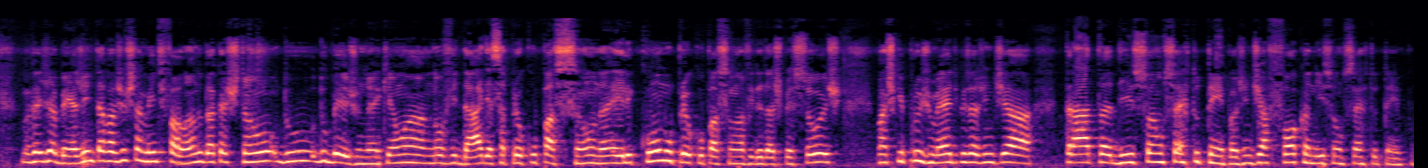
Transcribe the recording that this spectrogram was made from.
mas veja bem, a gente estava justamente falando da questão do, do beijo, né, que é uma novidade, essa preocupação, né, ele como preocupação na vida das pessoas, mas que para os médicos a gente já trata disso há um certo tempo, a gente já foca nisso há um certo tempo.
